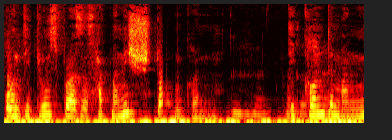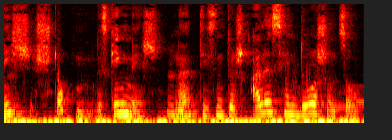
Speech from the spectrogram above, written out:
Und die Blues Brothers hat man nicht stoppen können. Mhm, die konnte schön. man nicht stoppen. Das ging nicht. Ne? Mhm. Ne? Die sind durch alles hindurch und so.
